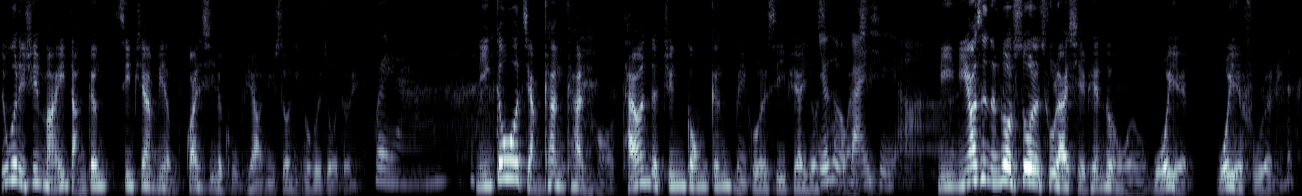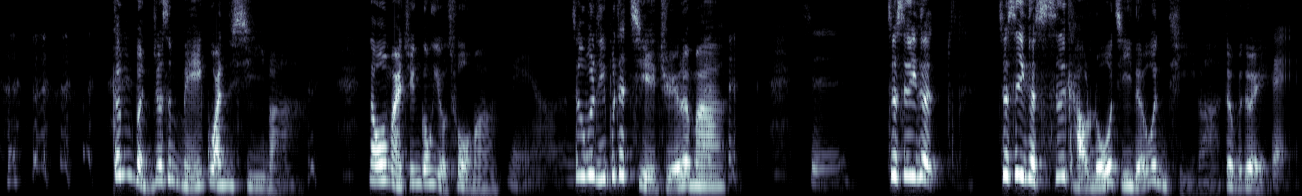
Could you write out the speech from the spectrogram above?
如果你去买一档跟 CPI 没有关系的股票，你说你会不会做对？会呀、啊。你跟我讲看看吼，台湾的军工跟美国的 CPI 有什么关系？关系啊？你你要是能够说得出来，写篇论文，我也我也服了你。根本就是没关系嘛。那我买军工有错吗？没有。这个问题不就解决了吗？是。这是一个这是一个思考逻辑的问题嘛，对不对？对。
